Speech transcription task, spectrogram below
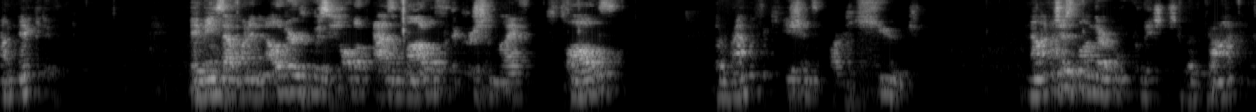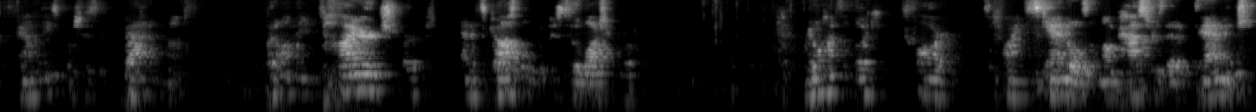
Now, negatively, it means that when an elder who is held up as a model for the Christian life falls, the ramifications are huge. Not just on their own relationship with God and their families, which is bad enough, but on the entire church and its gospel witness to the watching world. We don't have to look far to find scandals among pastors that have damaged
